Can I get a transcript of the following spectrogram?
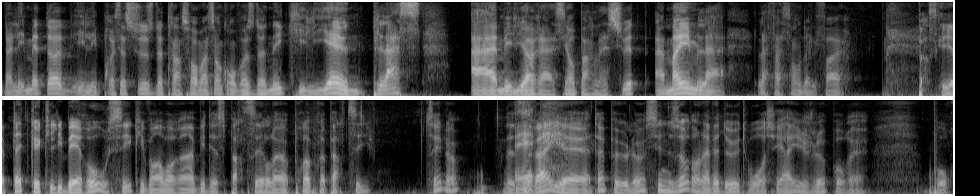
dans les méthodes et les processus de transformation qu'on va se donner, qu'il y ait une place à amélioration par la suite, à même la, la façon de le faire. Parce qu'il y a peut-être quelques libéraux aussi qui vont avoir envie de se partir leur propre parti. Tu sais, là. De dire, hey, euh, attends un peu, là. Si nous autres, on avait deux, trois sièges, là, pour, euh, pour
